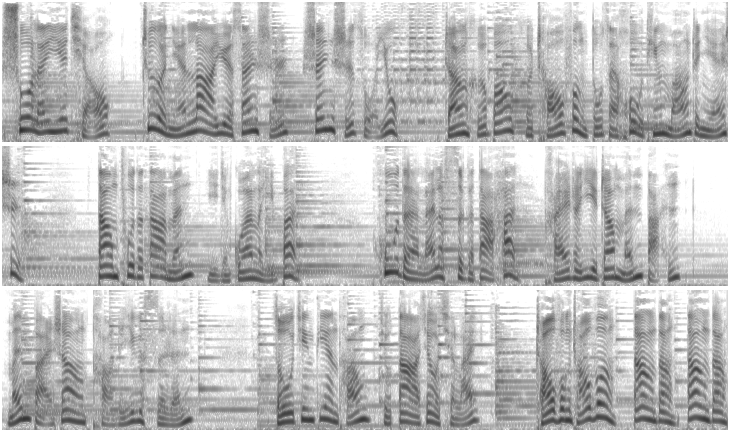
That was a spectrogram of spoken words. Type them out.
说来也巧，这年腊月三十申时左右，张荷包和朝凤都在后厅忙着年事，当铺的大门已经关了一半。忽的来了四个大汉，抬着一张门板，门板上躺着一个死人。走进殿堂就大叫起来：“朝奉，朝奉，当当当当！”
